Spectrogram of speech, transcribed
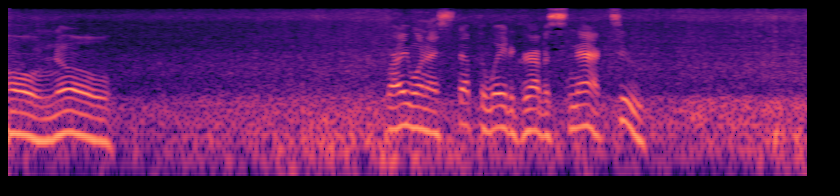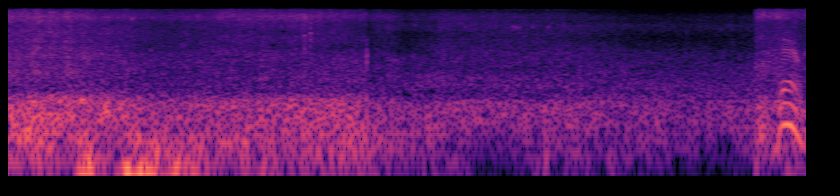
Oh no. Right when I stepped away to grab a snack too. Damn.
